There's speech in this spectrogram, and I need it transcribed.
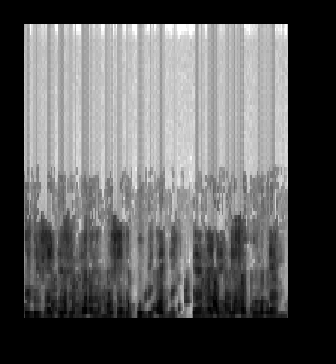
de los altos en nuestra hermosa República Mexicana, donde se juntan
